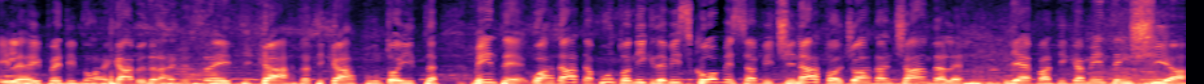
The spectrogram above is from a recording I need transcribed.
il ripetitore Gabrio della redazione di Ticar, da ticar.it, mentre guardate appunto Nick Davis come si è avvicinato a Jordan Chandler, gli è praticamente in scia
